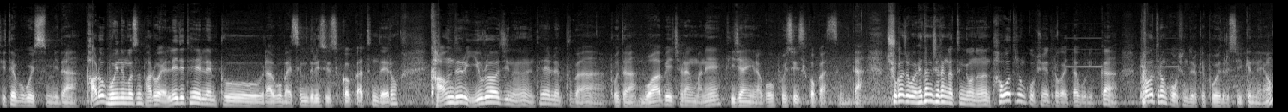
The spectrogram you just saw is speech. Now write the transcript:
뒤태 보고 있습니다. 바로 보이는 것은 바로 LED 테일 램프라고 말씀드릴 수 있을 것 같은데요. 가운데로 이루어지는 테일 램프가 보다 모하비 차량만의 디자인이라고 볼 수 있을 것 같습니다. 추가적으로 해당 차량 같은 경우는 파워 트렁크 옵션이 들어가 있다 보니까 파워 트렁크 옵션도 이렇게 보여드릴 수 있겠네요.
